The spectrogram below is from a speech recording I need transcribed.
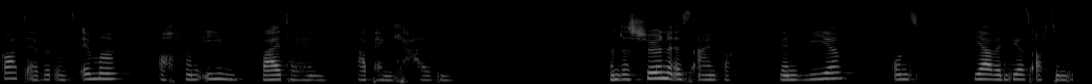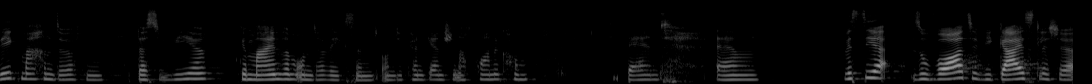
Gott, er wird uns immer auch von ihm weiterhin abhängig halten. Und das Schöne ist einfach, wenn wir uns, ja, wenn wir uns auf den Weg machen dürfen, dass wir gemeinsam unterwegs sind. Und ihr könnt gerne schon nach vorne kommen, die Band. Ähm, wisst ihr, so Worte wie geistliche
